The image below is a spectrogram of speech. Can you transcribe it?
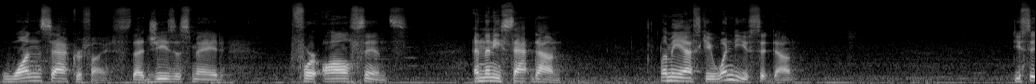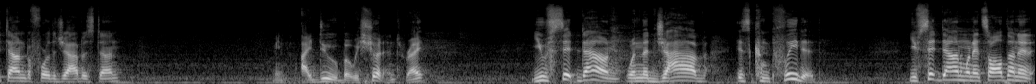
one sacrifice that Jesus made for all sins. And then he sat down. Let me ask you, when do you sit down? Do you sit down before the job is done? I mean, I do, but we shouldn't, right? You sit down when the job is completed. You sit down when it's all done and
